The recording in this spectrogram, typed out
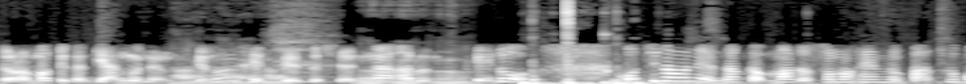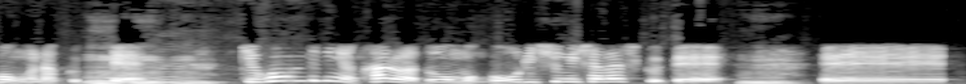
ドラマというかギャグなんですけどね、設定としてがあるんですけど、こちらはね、なんかまだその辺のバックボーンがなくって、基本的には彼はどうも合理主義者らしくて、うんえー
